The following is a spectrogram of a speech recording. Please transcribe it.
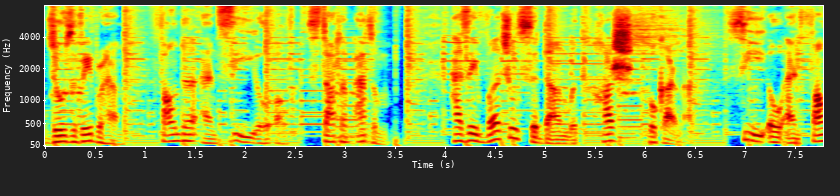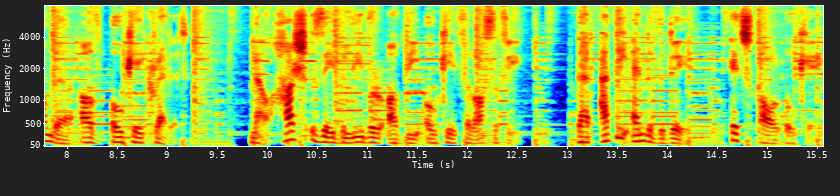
Joseph Abraham, founder and CEO of Startup Atom, has a virtual sit down with Harsh Pokharna, CEO and founder of OK Credit. Now, Harsh is a believer of the OK philosophy that at the end of the day, it's all okay.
